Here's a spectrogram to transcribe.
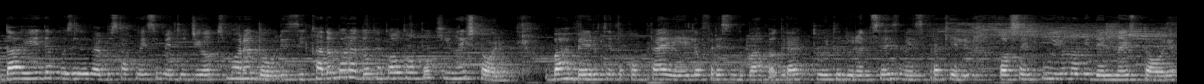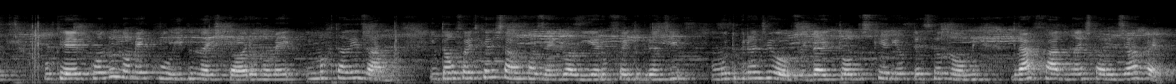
Daí, depois ele vai buscar conhecimento de outros moradores e cada morador quer colocar um pouquinho na história. O barbeiro tenta comprar ele, oferecendo barba gratuita durante seis meses para que ele possa incluir o nome dele na história, porque quando o nome é incluído na história, o nome é imortalizado. Então, o feito que ele estava fazendo ali era um feito grande, muito grandioso, e daí todos queriam ter seu nome grafado na história de Javé.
